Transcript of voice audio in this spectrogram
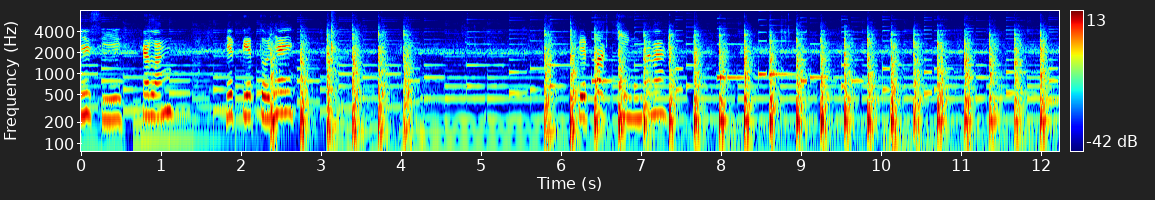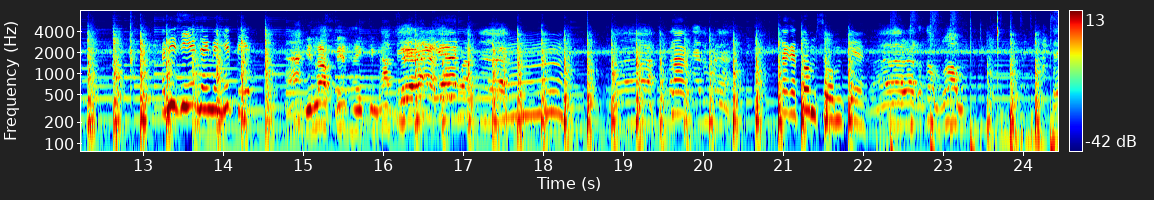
ญาสีกำลังเฮ็ดเป็ดตัวใหญ่เป็ดปักกิ่งนะ นะอันนี้สีเฮ็ดหยังไงยิติฮะกินลาบเป็ดให้กินลาข้าวเป็แซ่ดลาบเป็ดเอออ๋อเออลาบเป็ดทุกคนนะแล้วก็ต้มสมเตี้ยเออแล้วก็ต้มส้มใส่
